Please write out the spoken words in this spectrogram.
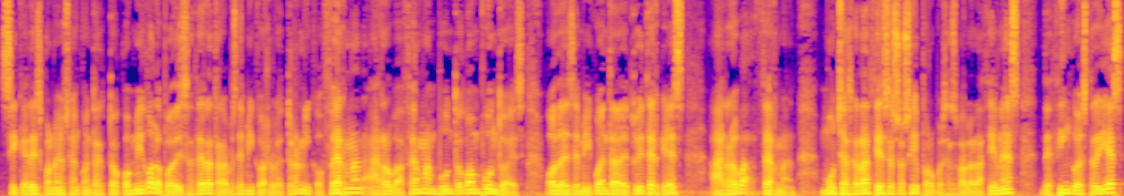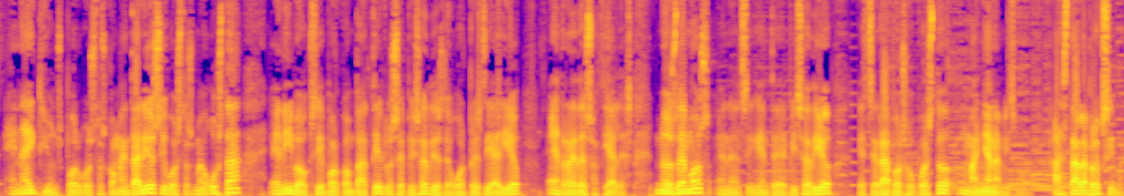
Si queréis poneros en contacto conmigo, lo podéis hacer a través de mi correo electrónico fernan.fernan.com.es o desde mi cuenta de Twitter que es arroba fernan. Muchas gracias, eso sí, por vuestras valoraciones de 5 estrellas en iTunes, por vuestros comentarios y vuestros me gusta en iVoox y por compartir los episodios de WordPress Diario en redes sociales. Nos vemos en el siguiente episodio, que será, por supuesto, mañana mismo. Hasta la próxima.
